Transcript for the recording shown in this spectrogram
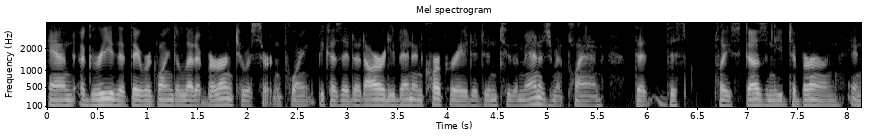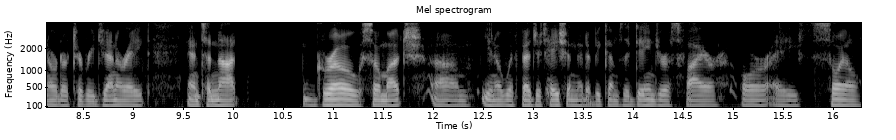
and agree that they were going to let it burn to a certain point because it had already been incorporated into the management plan that this place does need to burn in order to regenerate and to not grow so much, um, you know, with vegetation that it becomes a dangerous fire or a soil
